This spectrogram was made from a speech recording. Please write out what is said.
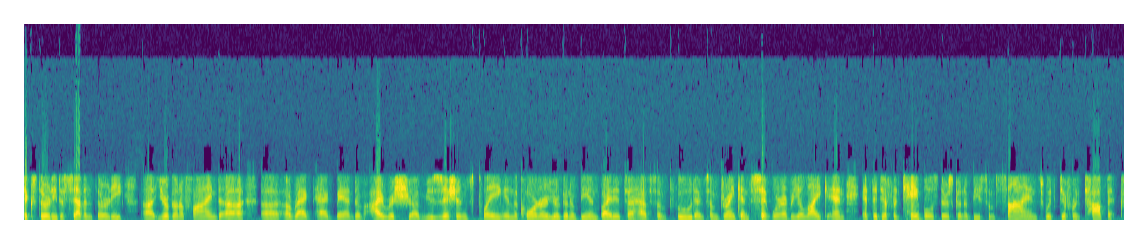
6:30 to 7:30, uh, you're going to find uh, uh, a ragtag band of Irish uh, musicians playing in the corner. You're going to be invited to have some food and some drink and sit wherever you like. And at the different tables, there's going to be some signs with different topics.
